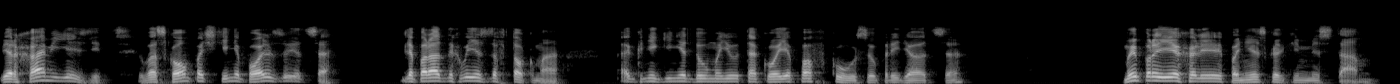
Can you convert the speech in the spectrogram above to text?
верхами ездит, воском почти не пользуется. Для парадных выездов токма. А княгине, думаю, такое по вкусу придется. Мы проехали по нескольким местам.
